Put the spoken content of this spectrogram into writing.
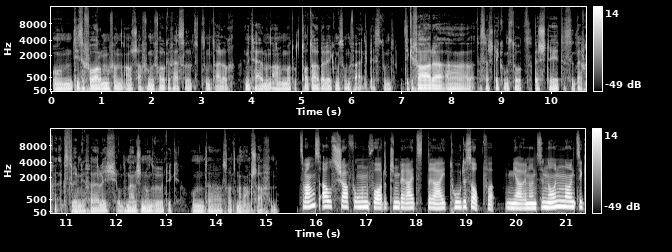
Und diese Form von Ausschaffungen voll gefesselt, zum Teil auch mit Helm und allem, wo du total bewegungsunfähig bist. Und die Gefahr äh, des Erstickungstods besteht, das sind einfach extrem gefährlich und menschenunwürdig und äh, sollte man abschaffen. Zwangsausschaffungen forderten bereits drei Todesopfer. Im Jahre 1999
